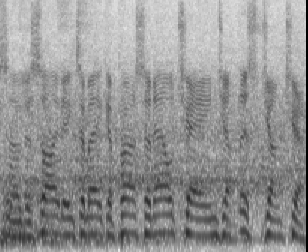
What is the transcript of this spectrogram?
So deciding to make a personnel change at this juncture.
